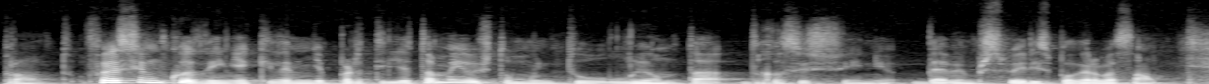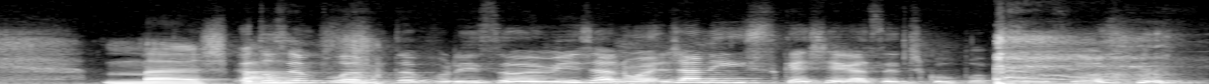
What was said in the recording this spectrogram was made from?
Pronto, foi assim um bocadinho aqui da minha partilha. Também eu estou muito lenta de raciocínio, devem perceber isso pela gravação. Mas, Eu pá. estou sempre lenta, por isso a mim já, não é, já nem sequer chega a ser desculpa por isso.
